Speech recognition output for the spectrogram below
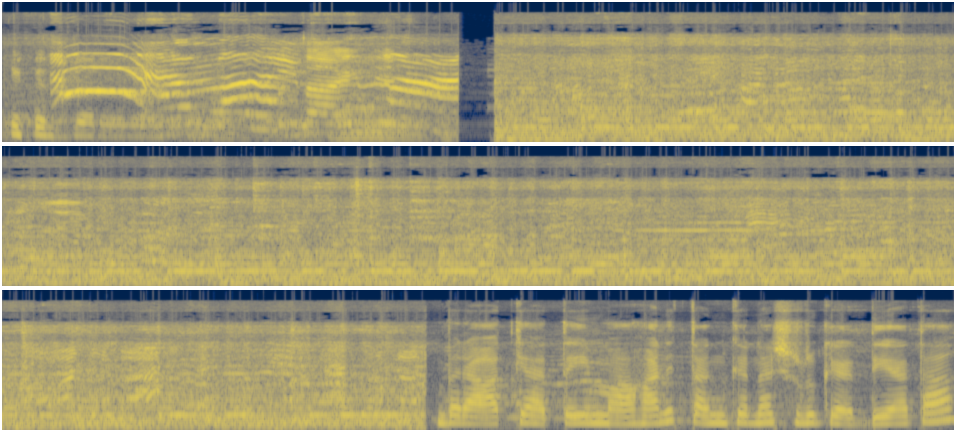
बारात के आते ही माहा ने तंग करना शुरू कर दिया था।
